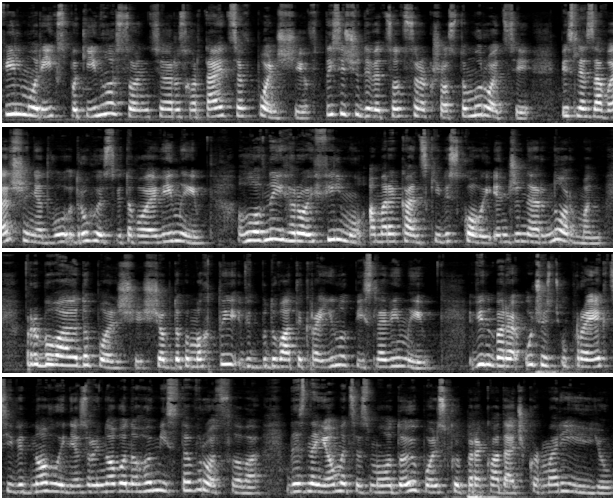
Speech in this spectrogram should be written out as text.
фільму Рік спокійного сонця розгортається в Польщі в 1946 році, після завершення Другої світової війни. Головний герой фільму, американський військовий інженер Норман, прибуває до Польщі, щоб допомогти відбудувати країну після війни. Він бере участь у проєкті відновлення зруйнованого міста Вроцлава, де знайомиться з молодою польською перекладачкою Марією.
